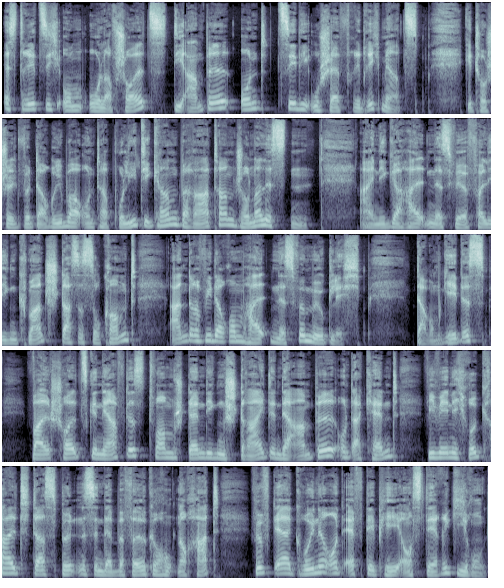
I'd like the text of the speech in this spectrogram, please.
es dreht sich um Olaf Scholz, die Ampel und CDU-Chef Friedrich Merz. Getuschelt wird darüber unter Politikern, Beratern, Journalisten. Einige halten es für völligen Quatsch, dass es so kommt, andere wiederum halten es für möglich. Darum geht es, weil Scholz genervt ist vom ständigen Streit in der Ampel und erkennt, wie wenig Rückhalt das Bündnis in der Bevölkerung noch hat, wirft er Grüne und FDP aus der Regierung.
